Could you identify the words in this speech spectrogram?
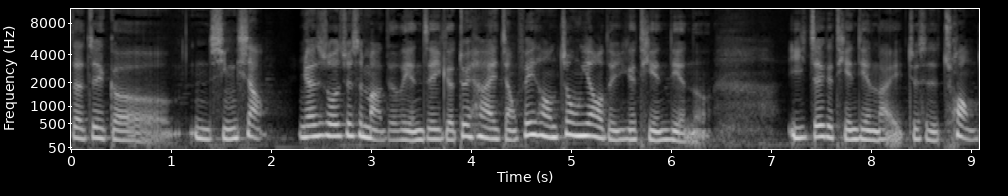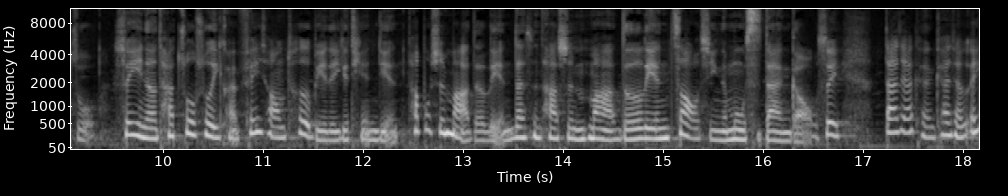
的这个嗯形象，应该是说就是马德莲这个对他来讲非常重要的一个甜点呢。以这个甜点来就是创作，所以呢，他做出了一款非常特别的一个甜点。它不是马德莲，但是它是马德莲造型的慕斯蛋糕。所以大家可能看起来说：“哎，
